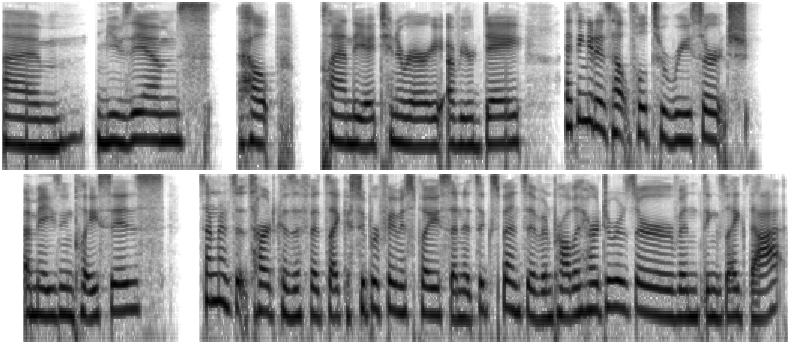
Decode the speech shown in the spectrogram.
Um, museums help plan the itinerary of your day. I think it is helpful to research amazing places. Sometimes it's hard because if it's like a super famous place and it's expensive and probably hard to reserve and things like that.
